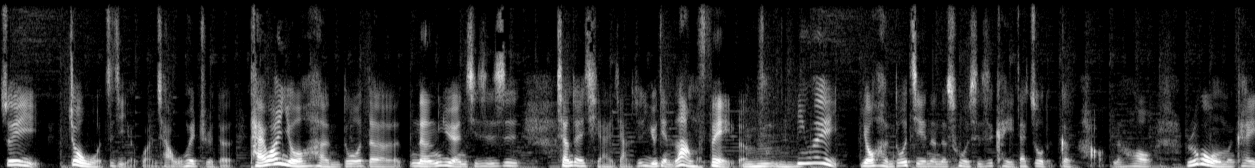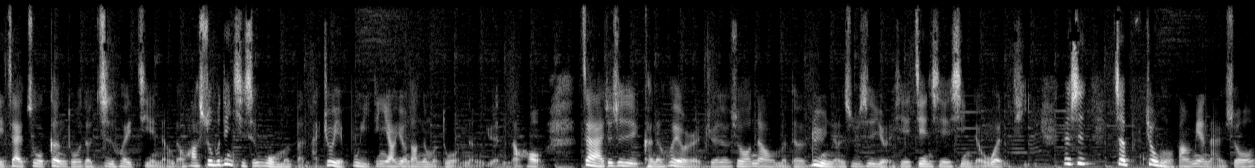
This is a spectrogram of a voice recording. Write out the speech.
所以。就我自己的观察，我会觉得台湾有很多的能源其实是相对起来讲，就是有点浪费了，因为有很多节能的措施是可以再做得更好。然后，如果我们可以再做更多的智慧节能的话，说不定其实我们本来就也不一定要用到那么多能源。然后再来就是可能会有人觉得说，那我们的绿能是不是有一些间歇性的问题？但是这就某方面来说，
